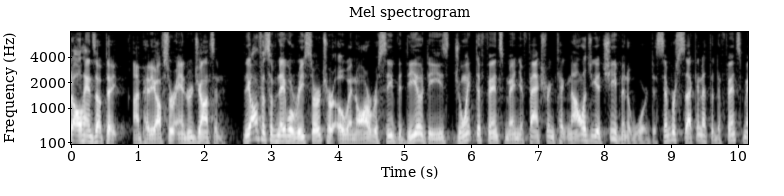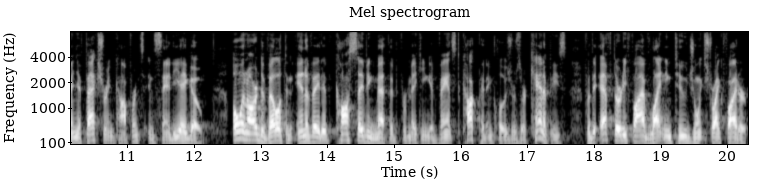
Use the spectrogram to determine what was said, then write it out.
to All Hands Update. I'm Petty Officer Andrew Johnson. The Office of Naval Research, or ONR, received the DoD's Joint Defense Manufacturing Technology Achievement Award December 2nd at the Defense Manufacturing Conference in San Diego. ONR developed an innovative, cost-saving method for making advanced cockpit enclosures or canopies for the F-35 Lightning II Joint Strike Fighter.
